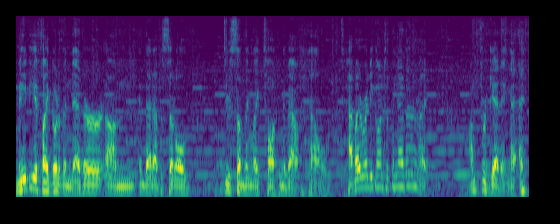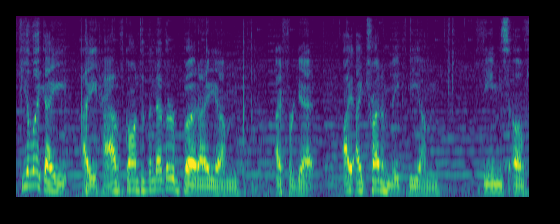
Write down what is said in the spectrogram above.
maybe if I go to the nether, um, in that episode I'll do something like talking about hell. Have I already gone to the nether? I, I'm forgetting. I, I feel like I I have gone to the nether, but I um I forget. I, I try to make the um themes of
